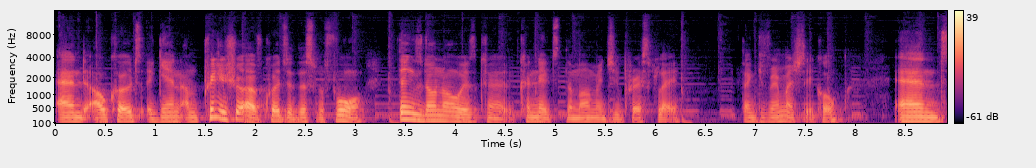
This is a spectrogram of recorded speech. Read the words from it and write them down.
And I'll quote again, I'm pretty sure I've quoted this before. Things don't always co- connect the moment you press play. Thank you very much, J. Cole. And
